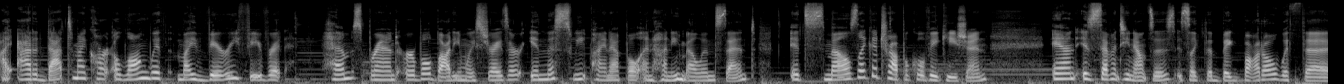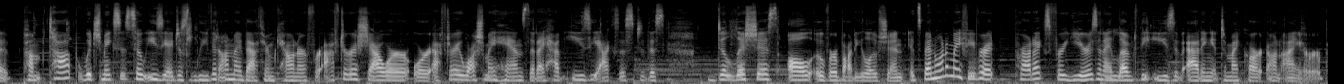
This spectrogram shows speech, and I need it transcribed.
I added that to my cart along with my very favorite Hempz brand herbal body moisturizer in the sweet pineapple and honey melon scent. It smells like a tropical vacation and is 17 ounces. It's like the big bottle with the pump top, which makes it so easy. I just leave it on my bathroom counter for after a shower or after I wash my hands that I have easy access to this delicious all over body lotion. It's been one of my favorite products for years, and I loved the ease of adding it to my cart on iHerb.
